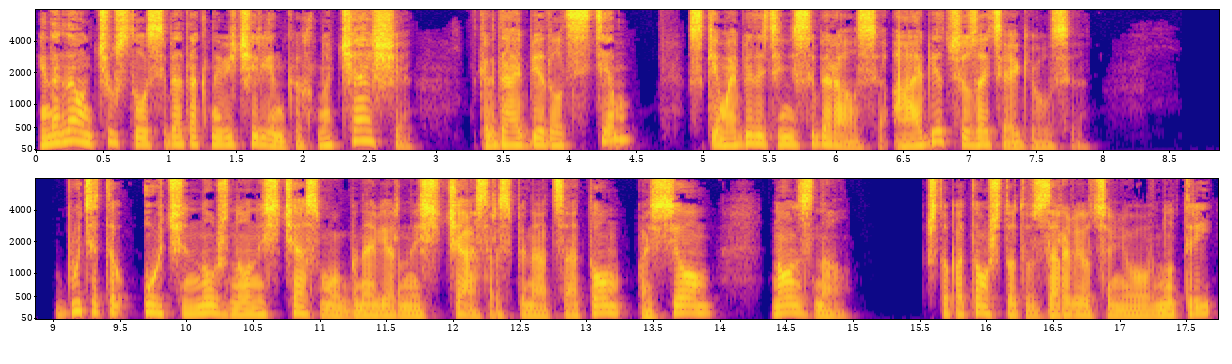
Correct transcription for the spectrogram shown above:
Иногда он чувствовал себя так на вечеринках, но чаще, когда обедал с тем, с кем обедать и не собирался, а обед все затягивался. Будь это очень нужно, он и сейчас мог бы, наверное, сейчас распинаться о том, о сём, но он знал, что потом что-то взорвется у него внутри,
